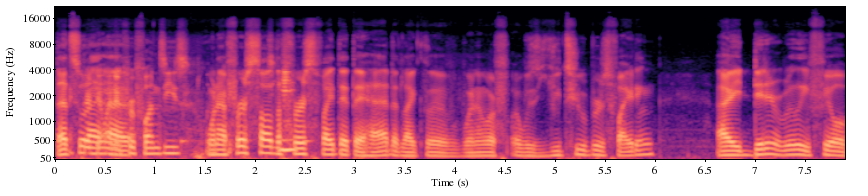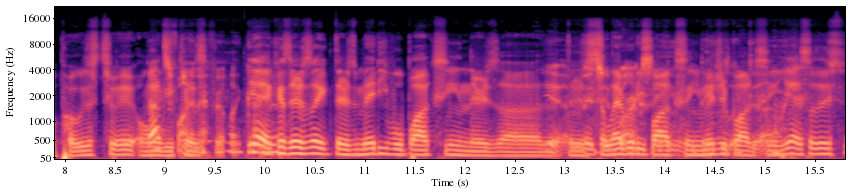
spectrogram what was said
That's like what they're I. doing uh, it for funsies. when I first saw the first fight that they had, like the when it, were, it was YouTubers fighting, I didn't really feel opposed to it only That's because I feel like yeah, because there's like there's medieval boxing, there's uh Yeah, there's celebrity boxing, boxing, midget like that. boxing. Yeah, so there's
